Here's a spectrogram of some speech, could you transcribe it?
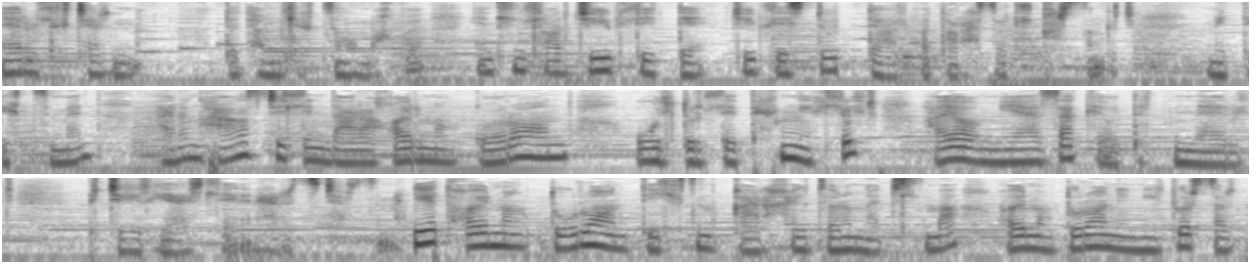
найруулагчаар нь одоо томилогдсон хүн байхгүй. Тал нь болохоор Ghibli-тэй, Ghibli студидтэй холбоотойгоор асуудал гарсан гэж мэдэгдсэн байна. Харин хагас жилийн дараа 2003 онд үйлдвэрлэлээ дахин эхлүүлж Hayao Miyazaki удирдан найруулж бичиг хэргийн ажлыг нь хариуцж авсан байна. Тэгээд 2004 онд дэлгэцэнд гарахыг зорин ажилласан ба 2004 оны 1-р сард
